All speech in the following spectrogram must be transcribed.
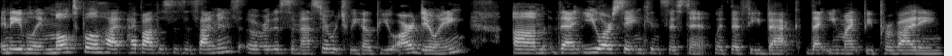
enabling multiple hypothesis assignments over the semester, which we hope you are doing, um, that you are staying consistent with the feedback that you might be providing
